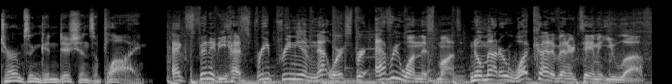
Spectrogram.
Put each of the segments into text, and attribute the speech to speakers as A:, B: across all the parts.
A: Terms and conditions apply.
B: Xfinity has free premium networks for everyone this month, no matter what kind of entertainment you love.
